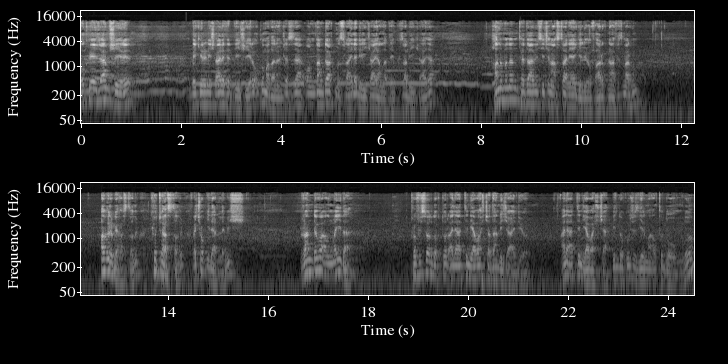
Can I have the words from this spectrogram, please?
Okuyacağım şiiri, Bekir'in işaret ettiği şiiri okumadan önce size ondan dört mısrayla bir hikaye anlatayım. Kısa bir hikaye. Hanımının tedavisi için hastaneye geliyor Faruk Nafiz merhum. Ağır bir hastalık, kötü hastalık ve çok ilerlemiş. Randevu almayı da Profesör Doktor Alaaddin Yavaşça'dan rica ediyor. Alaaddin Yavaşça, 1926 doğumlu,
